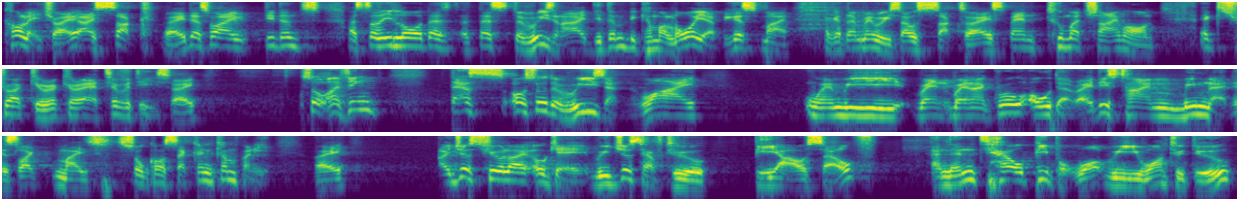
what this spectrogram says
college, right? I suck, right? That's why I didn't, I studied law. That's, that's the reason I didn't become a lawyer because my academic results sucks, right? I spent too much time on extracurricular activities, right? So I think that's also the reason why when we, when, when I grow older, right? This time Memeland is like my so-called second company, right? I just feel like, okay, we just have to be ourselves and then tell people what we want to do,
